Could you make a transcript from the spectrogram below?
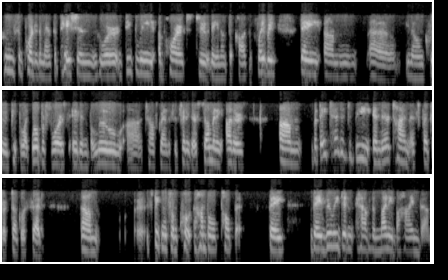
who supported emancipation, who were deeply abhorrent to the, you know the cause of slavery. They um, uh, you know include people like Wilberforce, Adin Ballou, uh, Charles Grandison Finney. There's so many others um, but they tended to be, in their time, as Frederick Douglass said, um, speaking from quote humble pulpit, they they really didn't have the money behind them,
